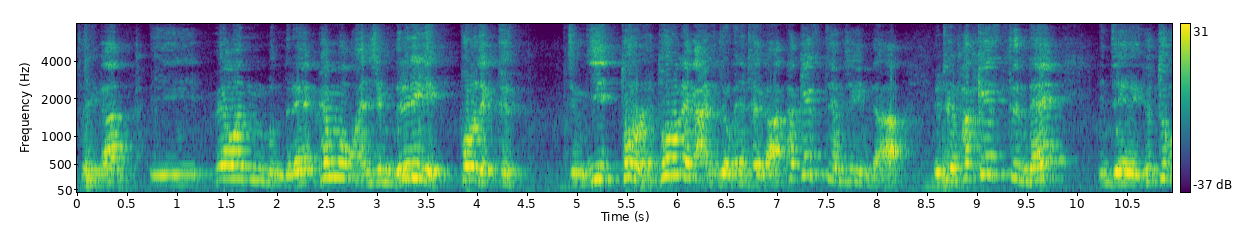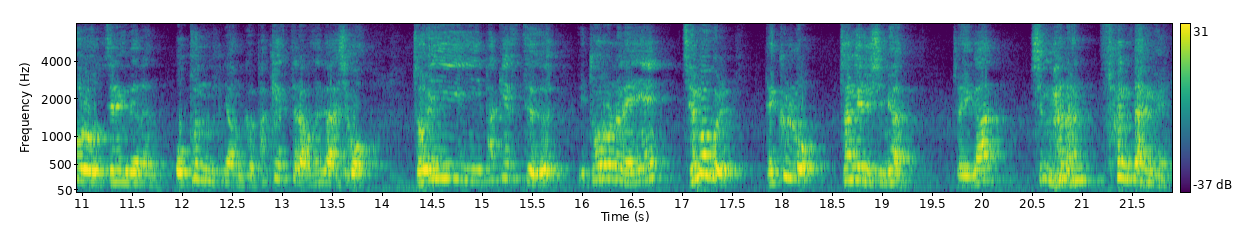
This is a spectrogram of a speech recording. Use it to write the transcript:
저희가 이 회원분들의 회무 관심 늘리기 프로젝트 지금 이 토론회 토론회가 아니죠. 그냥 저희가 팟캐스트 형식입니다. 일종의 팟캐스트인데 이제 유튜브로 진행되는 오픈형 그 팟캐스트라고 생각하시고 저희 팟캐스트 이 토론회의 제목을 댓글로 정해주시면 저희가 10만원 상당의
